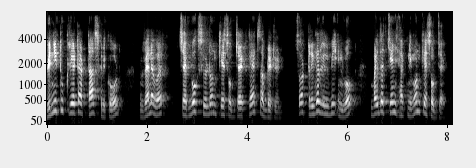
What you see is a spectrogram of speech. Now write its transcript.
we need to create a task record whenever checkbox field on case object gets updated. So a trigger will be invoked by the change happening on case object.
